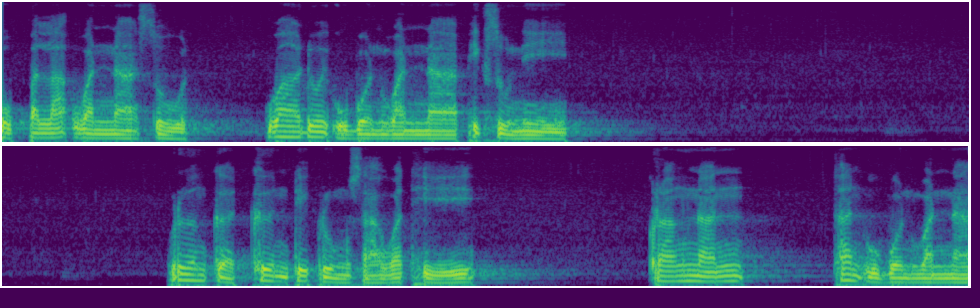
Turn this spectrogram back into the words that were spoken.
อุปละวันนาสูตร ว่าด้วยอุบลวันนาภิกษุณี เรื่องเกิดขึ้นที่กรุงสาวัตถี ครั้งนั้น ท่านอุบลวันนา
